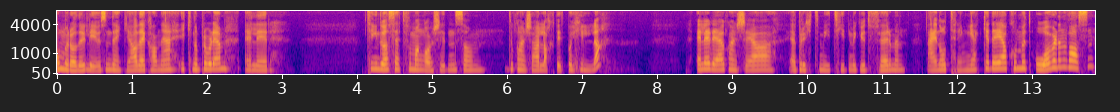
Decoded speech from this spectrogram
områder, i livet som tenker ja, det kan jeg, ikke noe problem. Eller ting du har sett for mange år siden som du kanskje har lagt litt på hylla. Eller det er kanskje ja, jeg brukte mye tid med Gud før, men nei, nå trenger jeg ikke det. Jeg har kommet over den fasen.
